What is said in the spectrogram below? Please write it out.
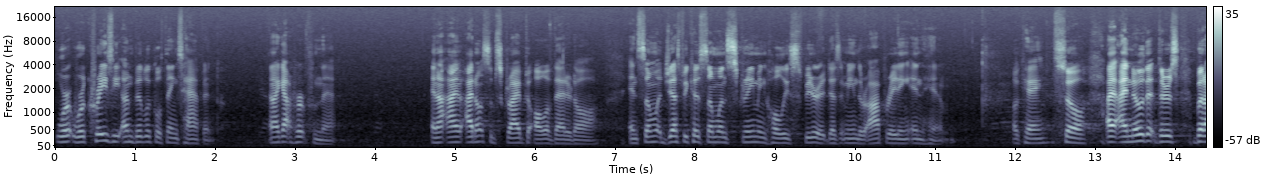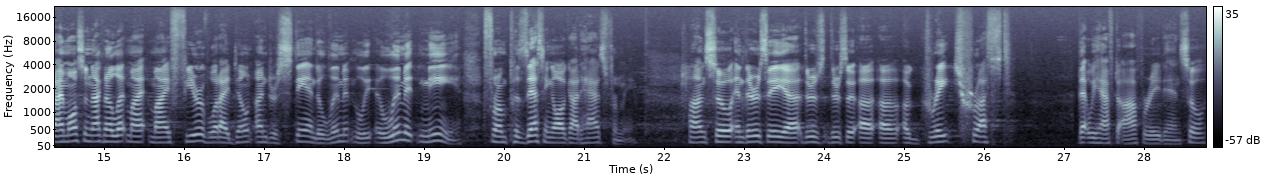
where, where crazy, unbiblical things happened. And I got hurt from that. And I, I don't subscribe to all of that at all. And someone, just because someone's screaming Holy Spirit doesn't mean they're operating in Him. Okay? So I, I know that there's, but I'm also not going to let my, my fear of what I don't understand limit, limit me from possessing all God has for me. and so, and there's a, uh, there's, there's a, a, a, great trust that we have to operate in. So,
